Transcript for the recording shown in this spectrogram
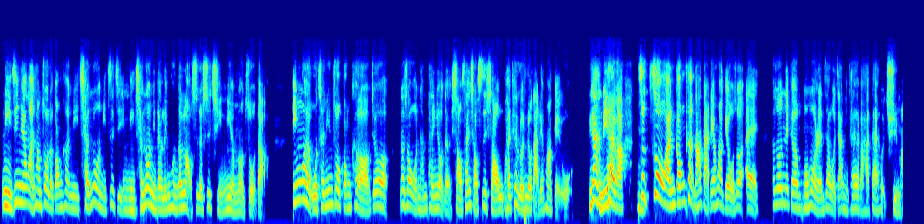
你今天晚上做的功课，你承诺你自己，你承诺你的灵魂跟老师的事情，你有没有做到？因为我曾经做功课哦，就那时候我男朋友的小三、小四、小五还可以轮流打电话给我，你看很厉害吧？就做完功课，然后打电话给我说：“哎，他说那个某某人在我家，你可以把他带回去吗？”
